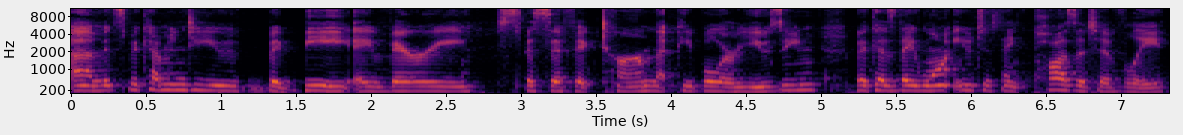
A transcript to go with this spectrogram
Um, it's becoming to you but be a very specific term that people are using because they want you to think positively.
